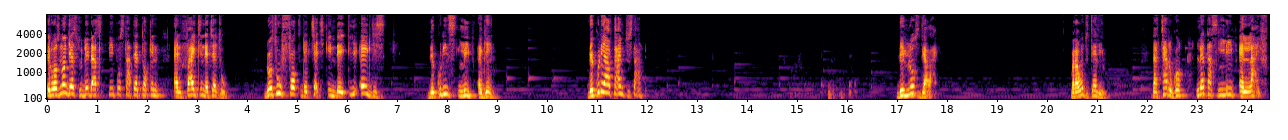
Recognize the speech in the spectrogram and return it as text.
it was not just today that people started talking and fighting the church. Oh. Those who fought the church in the ages, they couldn't sleep again. They couldn't have time to stand. They lost their life. But I want to tell you that, child of God, let us live a life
